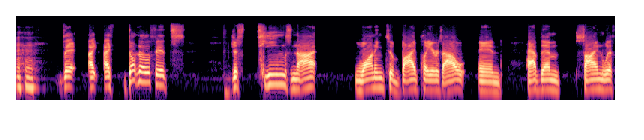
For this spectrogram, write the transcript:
Mm-hmm. they, I, I don't know if it's just teams not wanting to buy players out and have them sign with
